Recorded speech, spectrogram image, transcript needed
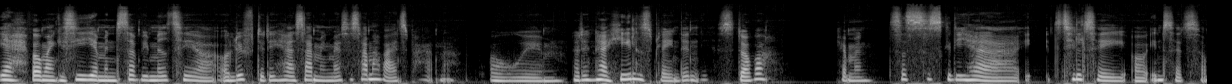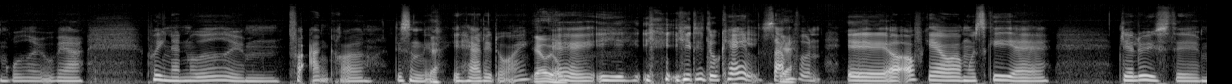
ja, hvor man kan sige, jamen så er vi med til at, at løfte det her sammen med en masse samarbejdspartnere. Og øh, når den her helhedsplan, den stopper, kan man, så, så skal de her tiltag og indsatsområder jo være på en eller anden måde øh, forankret, det er sådan et, Ja. et herligt ord, ikke? Jo, jo. Øh, i, i, i det lokale samfund. Ja. Øh, og opgaver måske er, bliver løst øh,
